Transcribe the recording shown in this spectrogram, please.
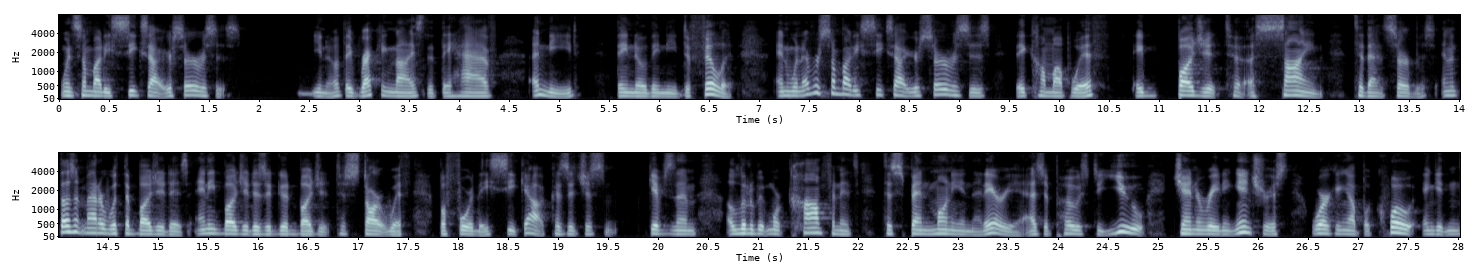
when somebody seeks out your services. You know, they recognize that they have a need, they know they need to fill it. And whenever somebody seeks out your services, they come up with a budget to assign to that service. And it doesn't matter what the budget is. Any budget is a good budget to start with before they seek out because it just gives them a little bit more confidence to spend money in that area as opposed to you generating interest, working up a quote and getting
